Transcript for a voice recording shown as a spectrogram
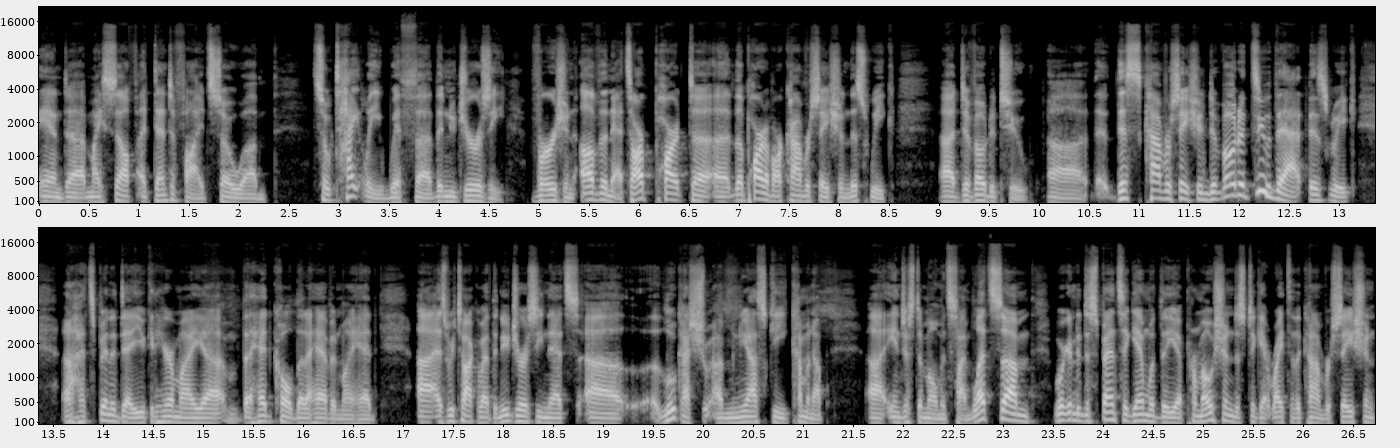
and uh, myself identified so um, so tightly with uh, the New Jersey version of the Nets. Our part, uh, the part of our conversation this week devoted to this conversation devoted to that this week. It's been a day. You can hear my the head cold that I have in my head as we talk about the New Jersey Nets. Uh, Lukas Muniowski coming up. Uh, in just a moment's time, let's. Um, we're going to dispense again with the promotion just to get right to the conversation.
